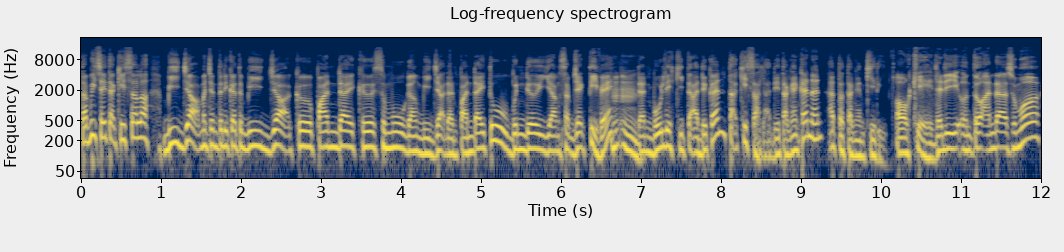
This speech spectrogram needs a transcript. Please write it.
tapi saya tak kisahlah bijak macam tadi kata bijak bijak ke pandai ke semua orang bijak dan pandai tu benda yang subjektif eh Mm-mm. dan boleh kita adakan tak kisahlah di tangan kanan atau tangan kiri. Okey, jadi untuk anda semua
